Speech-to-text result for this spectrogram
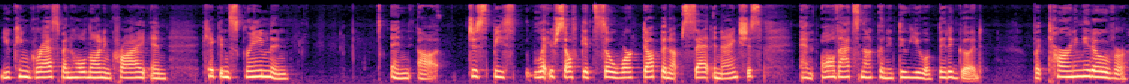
You can grasp and hold on and cry and kick and scream and and uh, just be let yourself get so worked up and upset and anxious, and all that's not going to do you a bit of good. But turning it over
